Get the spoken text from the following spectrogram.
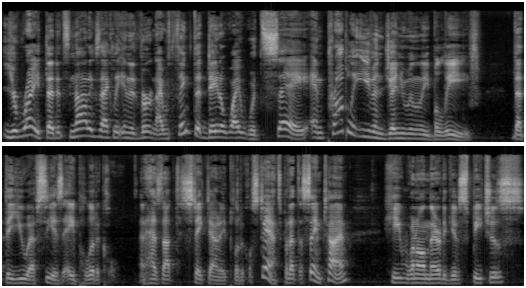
you're right that it's not exactly inadvertent. I would think that Dana White would say, and probably even genuinely believe, that the UFC is apolitical and has not staked out a political stance. But at the same time, he went on there to give speeches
